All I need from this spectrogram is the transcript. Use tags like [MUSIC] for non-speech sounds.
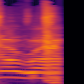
gonna run?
